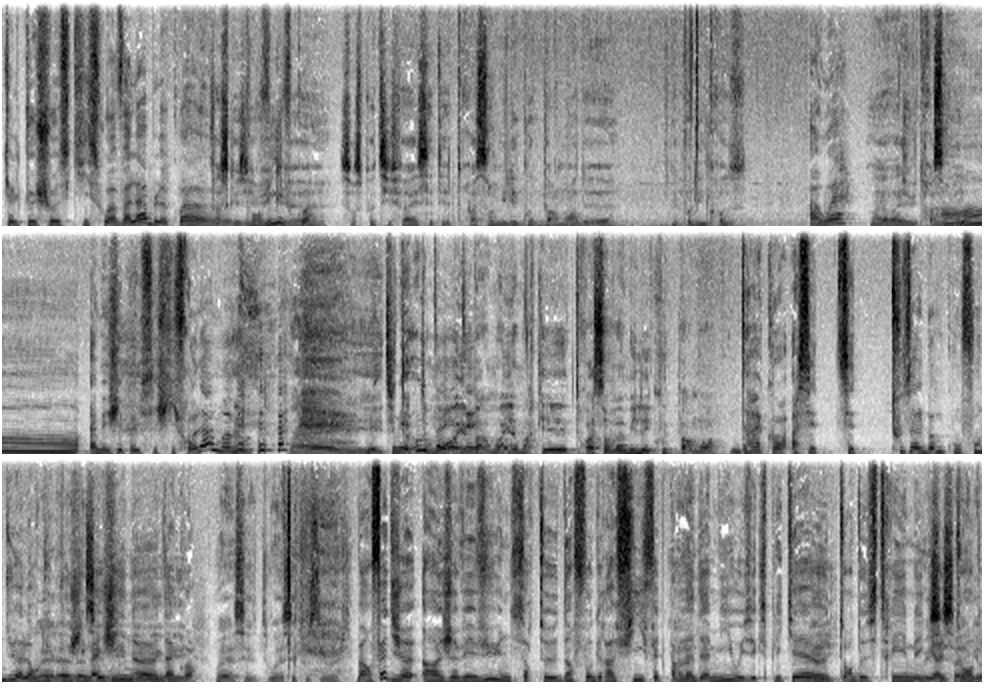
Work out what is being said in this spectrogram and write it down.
quelque chose qui soit valable, quoi, Parce que j'ai vu que sur Spotify, c'était 300 000 écoutes par mois de, Pauline Croze. Ah ouais? Ouais, ouais, j'ai eu 300 000. Ah, ah mais j'ai pas eu ces chiffres-là, moi. Mais... bah, tu tapes ton nom et par mois, il y a marqué 320 000 écoutes par mois. D'accord. Ah, c'est tous albums confondus, alors du coup, j'imagine. Euh, d'accord. Ouais, c'est ouais, tout. Bah, en fait, euh, j'avais vu une sorte d'infographie faite par la Dami où ils expliquaient euh, tant de streams égale tant de.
